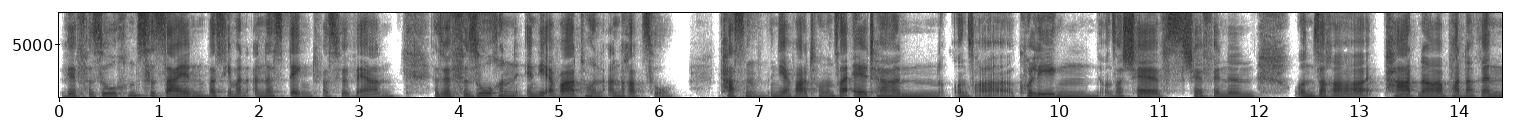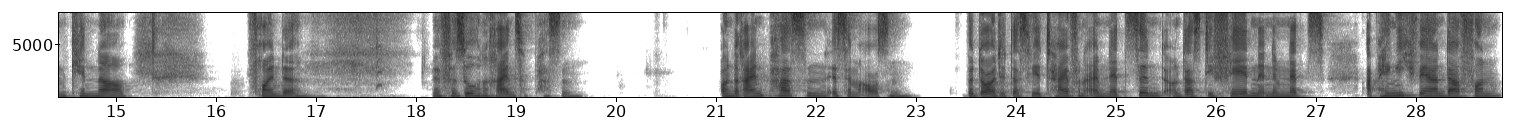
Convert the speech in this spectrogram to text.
wir versuchen zu sein, was jemand anders denkt, was wir wären. Also wir versuchen in die Erwartungen anderer zu passen, in die Erwartungen unserer Eltern, unserer Kollegen, unserer Chefs, Chefinnen, unserer Partner, Partnerinnen, Kinder, Freunde. Wir versuchen reinzupassen. Und reinpassen ist im Außen. Bedeutet, dass wir Teil von einem Netz sind und dass die Fäden in dem Netz abhängig wären davon,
